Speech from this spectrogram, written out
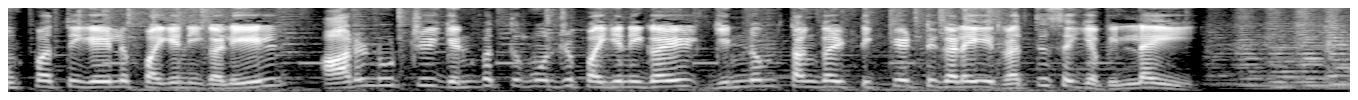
முப்பத்தி ஏழு பயணிகளில் அறுநூற்று எண்பத்து மூன்று பயணிகள் இன்னும் தங்கள் டிக்கெட்டுகளை ரத்து செய்யவில்லை. Thank you.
